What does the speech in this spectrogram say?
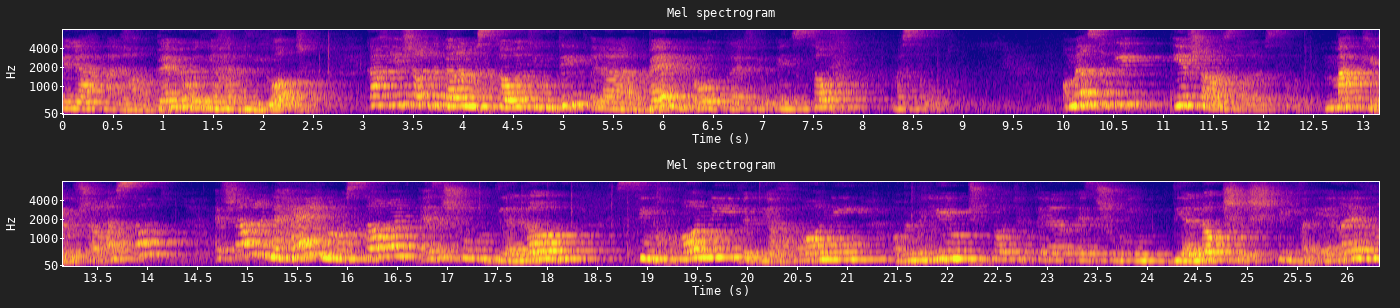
אלא על הרבה מאוד יהדויות, כך אי אפשר לדבר על מסורת יהודית, אלא על הרבה מאוד, אולי אפילו אין סוף מסורת. אומר שגיא, אי אפשר לחזור למסורת. מה כן אפשר לעשות? אפשר לנהל עם המסורת איזשהו דיאלוג סינכרוני ודיאכרוני, או במילים פשוטות יותר, איזשהו דיאלוג של שתי וערב,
